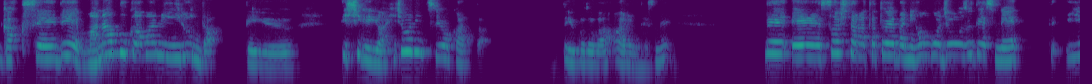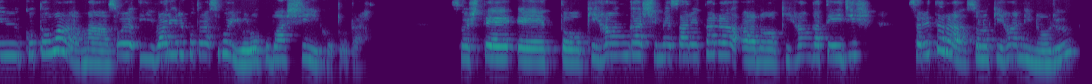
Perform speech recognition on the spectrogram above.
学生で学ぶ側にいるんだっていう意識が非常に強かったということがあるんですね。で、えー、そしたら例えば日本語上手ですねいうことは、まあ、そう言われることはすごい喜ばしいことだ。そして、えーと、規範が示されたら、あの規範が提示されたら、その規範に乗る、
